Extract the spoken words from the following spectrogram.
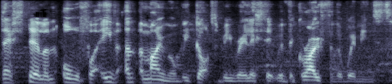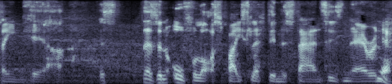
there's still an awful. Even at the moment, we've got to be realistic with the growth of the women's team here. There's, there's an awful lot of space left in the stands, isn't there? And Yeah.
